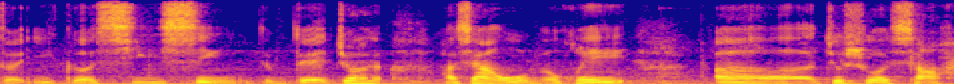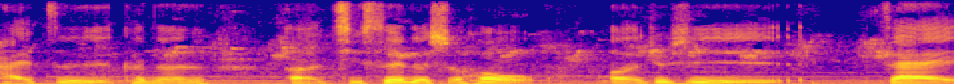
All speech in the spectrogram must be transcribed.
的一个习性，对不对？就好像我们会，呃，就说小孩子可能，呃，几岁的时候，呃，就是在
